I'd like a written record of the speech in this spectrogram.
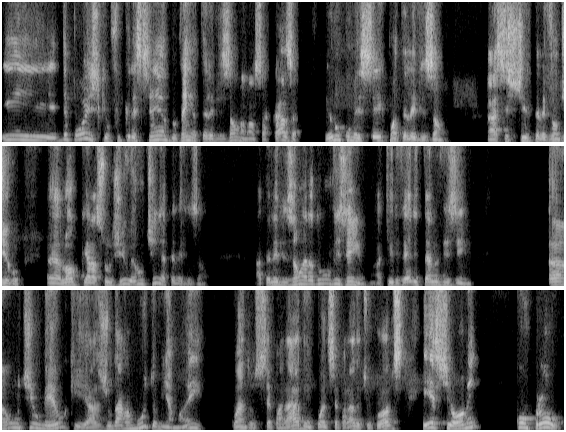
E depois que eu fui crescendo, vem a televisão na nossa casa, eu não comecei com a televisão, a assistir televisão, digo, é, logo que ela surgiu, eu não tinha televisão. A televisão era do vizinho, aquele velho televizinho. Ah, um tio meu, que ajudava muito a minha mãe, quando separada, enquanto separada, tio Clóvis, esse homem comprou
